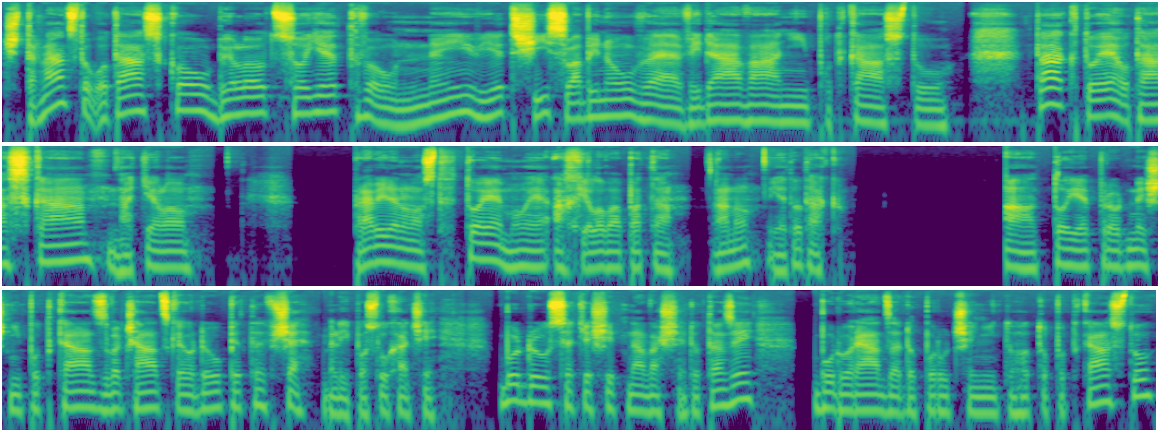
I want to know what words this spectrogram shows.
Čtrnáctou otázkou bylo, co je tvou největší slabinou ve vydávání podcastu. Tak to je otázka na tělo. Pravidelnost, to je moje achilová pata. Ano, je to tak. A to je pro dnešní podcast z Vlčáckého doupěte vše, milí posluchači. Budu se těšit na vaše dotazy Budu rád za doporučení tohoto podcastu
